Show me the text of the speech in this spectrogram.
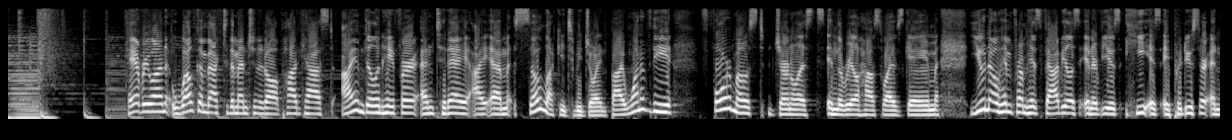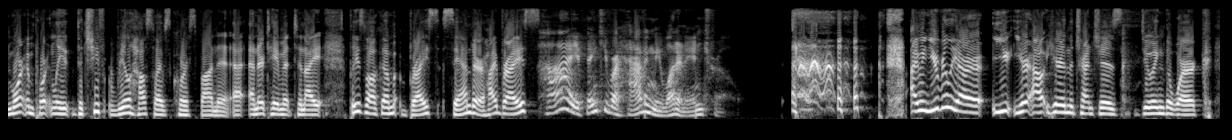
Hey everyone, welcome back to the Mention It All podcast. I am Dylan Hafer, and today I am so lucky to be joined by one of the foremost journalists in the Real Housewives game. You know him from his fabulous interviews. He is a producer and, more importantly, the chief Real Housewives correspondent at Entertainment Tonight. Please welcome Brice Sander. Hi, Brice. Hi, thank you for having me. What an intro. I mean, you really are. You, you're out here in the trenches doing the work.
